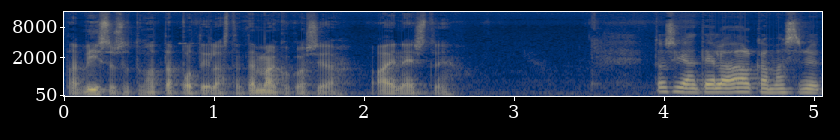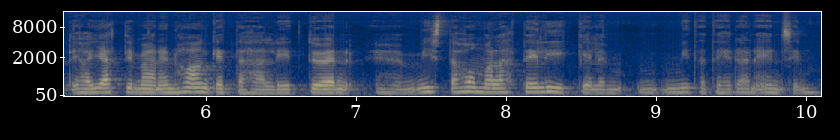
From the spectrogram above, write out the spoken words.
tai 15 000 potilasta, tämän kokoisia aineistoja. Tosiaan teillä on alkamassa nyt ihan jättimäinen hanke tähän liittyen. Mistä homma lähtee liikkeelle? Mitä tehdään ensin?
